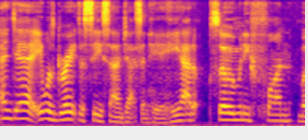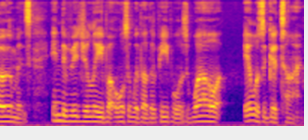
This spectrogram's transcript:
And yeah, it was great to see Sam Jackson here. He had so many fun moments individually, but also with other people as well. It was a good time.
